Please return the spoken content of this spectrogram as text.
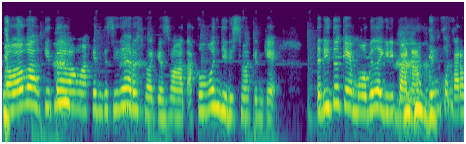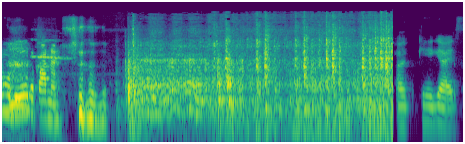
Gak apa-apa, kita makin ke sini harus makin semangat. Aku pun jadi semakin kayak, tadi tuh kayak mobil lagi dipanasin, sekarang mobilnya udah panas. Oke okay, guys,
